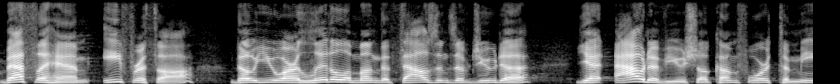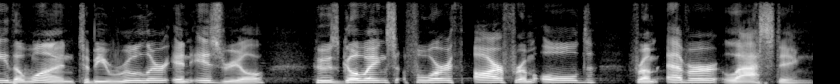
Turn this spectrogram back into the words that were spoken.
Bethlehem, Ephrathah, though you are little among the thousands of Judah, yet out of you shall come forth to me the one to be ruler in Israel, whose goings forth are from old, from everlasting.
